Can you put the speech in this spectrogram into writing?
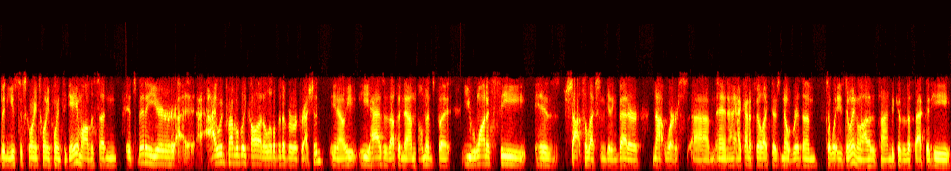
been used to scoring 20 points a game, all of a sudden, it's been a year. I, I would probably call it a little bit of a regression. You know, he, he has his up and down moments, but you want to see his shot selection getting better not worse. Um, and I, I kind of feel like there's no rhythm to what he's doing a lot of the time because of the fact that he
